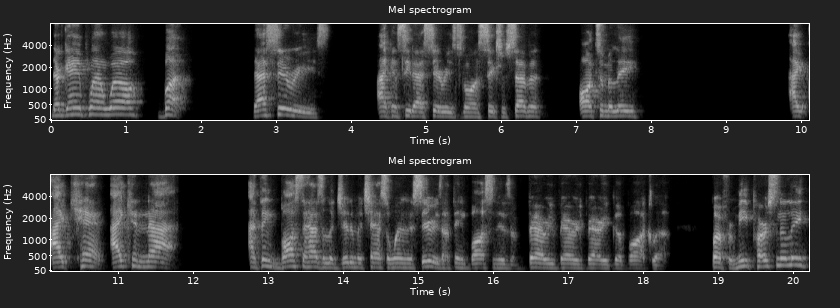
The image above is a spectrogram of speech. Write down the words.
their game plan well, but that series, I can see that series going six or seven. Ultimately, I I can't, I cannot. I think Boston has a legitimate chance of winning the series. I think Boston is a very, very, very good ball club. But for me personally,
